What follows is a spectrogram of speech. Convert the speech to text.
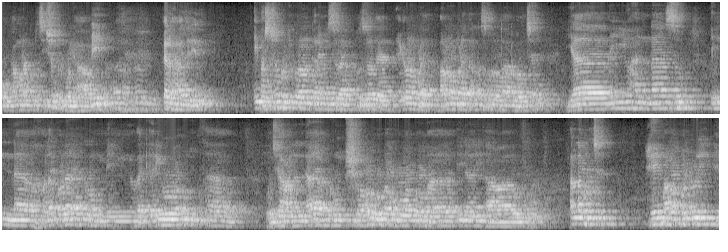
ও কামনা করছি। সকল বলি আমিন। প্যার হাজিরিন এই ভাষা সম্পর্কে কোরআন কারিম সূরা হুজরাতের 11 নম্বর আয়াত 12 নম্বর আয়াত আল্লাহ সুবহানাহু ওয়া তাআলা বলছেন ইয়া আইয়ুহান নাসু ইন্না খালাকনাকুম মিন যাকারিন ওয়া উনসা وجعلناكم شعوبا وقبائل لتعارفوا আল্লাহ বলছেন হে মানব মণ্ডলী হে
